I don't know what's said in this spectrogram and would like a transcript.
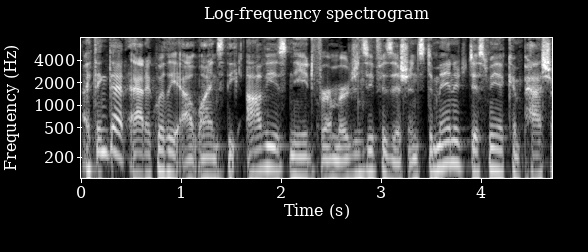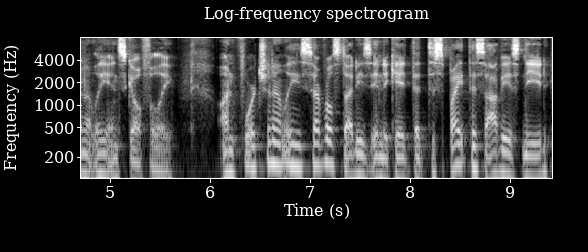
I think that adequately outlines the obvious need for emergency physicians to manage dyspnea compassionately and skillfully. Unfortunately, several studies indicate that despite this obvious need,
